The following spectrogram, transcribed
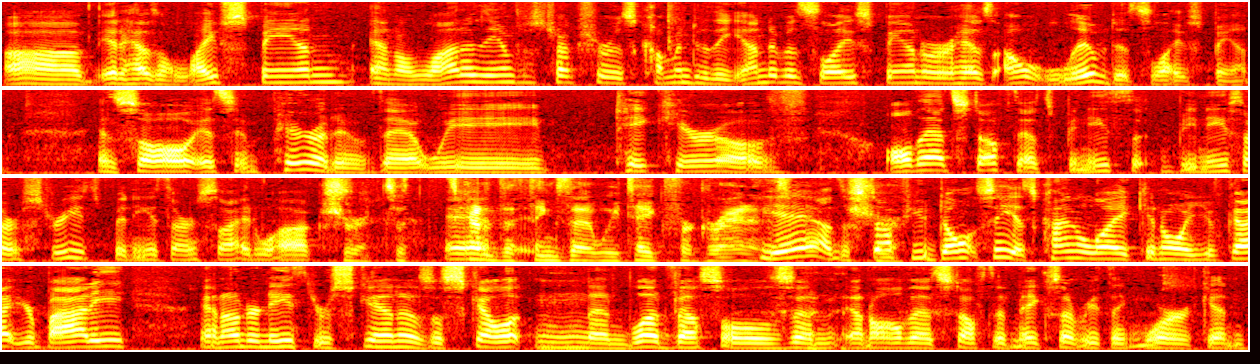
Uh, it has a lifespan, and a lot of the infrastructure is coming to the end of its lifespan or has outlived its lifespan. And so it's imperative that we take care of all that stuff that's beneath beneath our streets, beneath our sidewalks. Sure, it's, a, it's kind of the things that we take for granted. Yeah, the sure. stuff you don't see. It's kind of like you know you've got your body, and underneath your skin is a skeleton mm-hmm. and blood vessels and, and all that stuff that makes everything work. And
